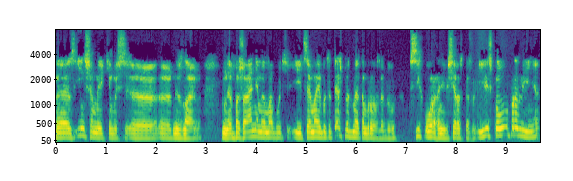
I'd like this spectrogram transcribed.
е, з іншими якимось, е, не знаю, бажаннями, мабуть, і це має бути теж предметом розгляду всіх органів, ще раз кажу, і військового управління,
